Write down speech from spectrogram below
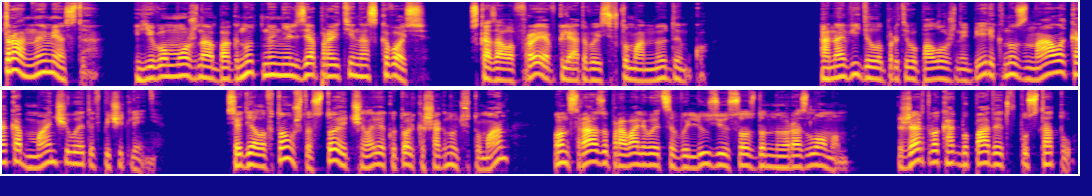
«Странное место. Его можно обогнуть, но нельзя пройти насквозь», сказала Фрея, вглядываясь в туманную дымку. Она видела противоположный берег, но знала, как обманчиво это впечатление. Все дело в том, что стоит человеку только шагнуть в туман, он сразу проваливается в иллюзию, созданную разломом. Жертва как бы падает в пустоту.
